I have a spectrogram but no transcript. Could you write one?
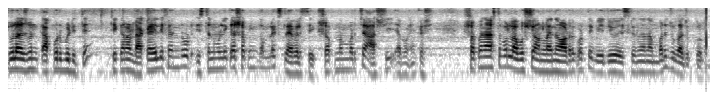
চলে আসবেন কাপড় বিডিতে। ঠিকানা Dhaka Elephant Road, Eastern Mallika shopping complex, level six shop number হচ্ছে আশি এবং একাশি। শপে আসতে পারলে অবশ্যই অনলাইনে অর্ডার করতে ভিডিও স্ক্রিনের নাম্বারে যোগাযোগ করবেন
